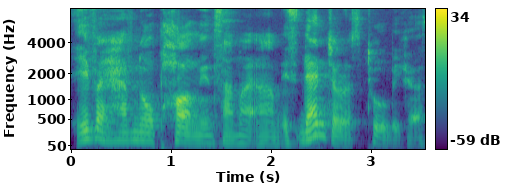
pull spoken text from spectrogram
if I have no Peng inside my arm, it's dangerous too because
